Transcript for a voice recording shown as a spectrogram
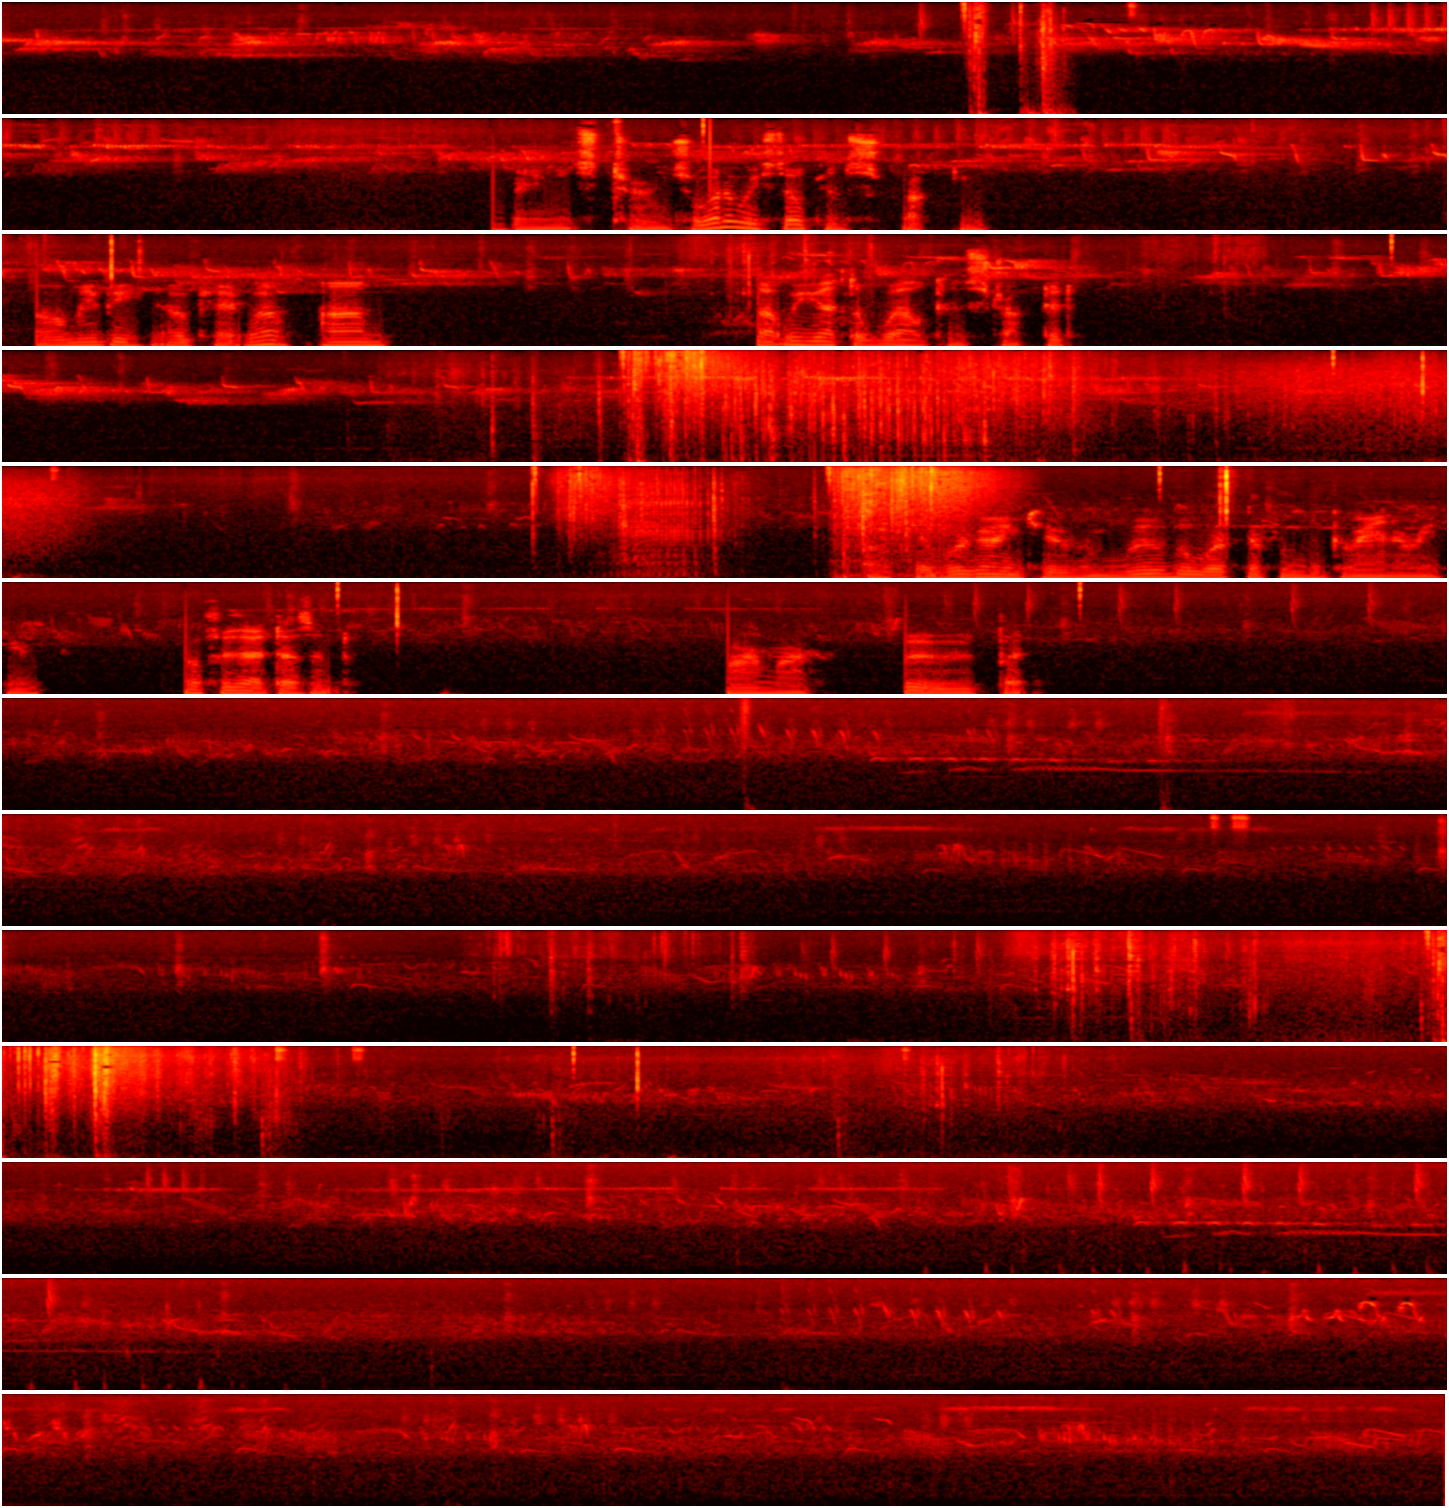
Its turn. So what are we still constructing? Oh, maybe. Okay. Well, um. but we got the well constructed. Okay, we're going to remove a worker from the granary here. Hopefully that doesn't harm our food, but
